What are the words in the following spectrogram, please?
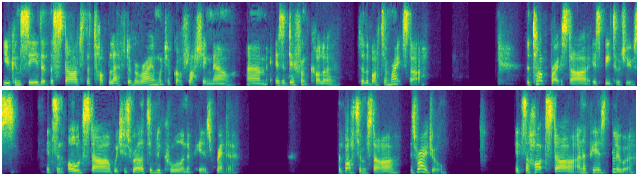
You can see that the star to the top left of Orion, which I've got flashing now, um, is a different color to the bottom right star. The top bright star is Betelgeuse. It's an old star which is relatively cool and appears redder. The bottom star is Rigel. It's a hot star and appears bluer.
